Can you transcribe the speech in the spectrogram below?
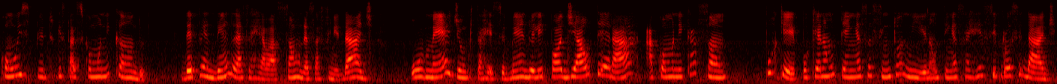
com o espírito que está se comunicando. Dependendo dessa relação, dessa afinidade, o médium que está recebendo ele pode alterar a comunicação. Por quê? Porque não tem essa sintonia, não tem essa reciprocidade.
